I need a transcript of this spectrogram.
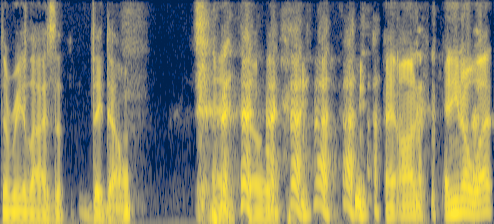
to realize that they don't. And so, and on, and you know what?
